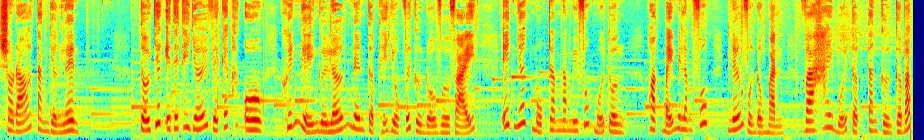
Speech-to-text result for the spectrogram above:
sau đó tăng dần lên. Tổ chức Y tế Thế giới WHO khuyến nghị người lớn nên tập thể dục với cường độ vừa phải, ít nhất 150 phút mỗi tuần hoặc 75 phút nếu vận động mạnh và hai buổi tập tăng cường cơ bắp.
